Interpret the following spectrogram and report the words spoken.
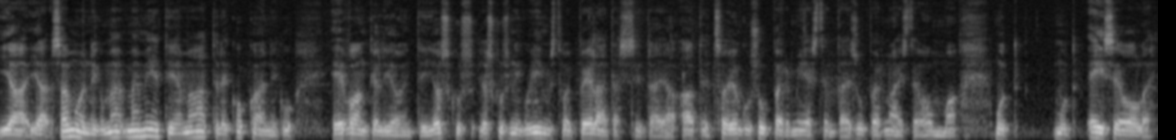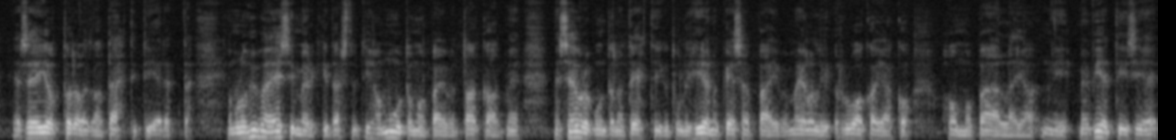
Ja, ja samoin niin kuin mä, mä mietin ja mä ajattelen koko ajan niin evankeliointia. Joskus, joskus niin kuin ihmiset voi pelätä sitä ja ajatella, että se on jonkun supermiesten tai supernaisten hommaa. Mutta mutta ei se ole. Ja se ei ole todellakaan tähtitiedettä. Ja mulla on hyvä esimerkki tästä nyt ihan muutaman päivän takaa. Me, me seurakuntana tehtiin, kun tuli hieno kesäpäivä, meillä oli ruokajako homma päällä ja niin me vietiin siihen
